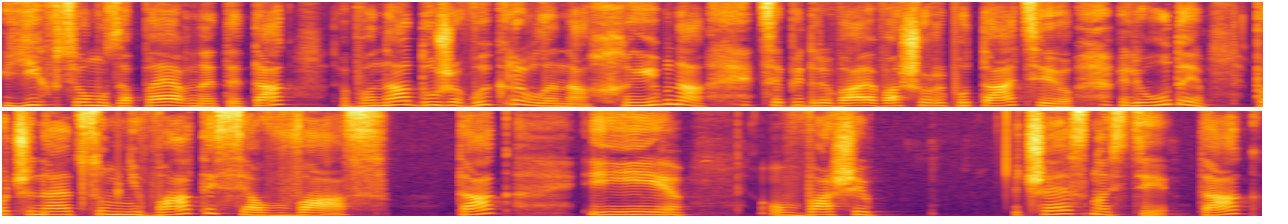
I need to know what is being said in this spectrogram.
їх в цьому запевнити, так? вона дуже викривлена, хибна, це підриває вашу репутацію. Люди починають сумніватися в вас, так? І в вашій чесності, так?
